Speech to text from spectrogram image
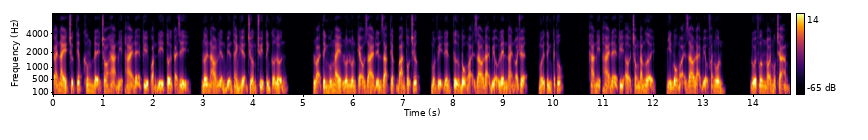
cái này trực tiếp không để cho hạ nghị hải đệ kỳ quản đi tới cái gì nơi nào liền biến thành hiện trường truy tinh cỡ lớn loại tình huống này luôn luôn kéo dài đến dạ tiệc ban tổ chức một vị đến từ bộ ngoại giao đại biểu lên đài nói chuyện mới tính kết thúc hạ nghị hải đệ kỳ ở trong đám người nhìn bộ ngoại giao đại biểu phát ngôn đối phương nói một chàng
